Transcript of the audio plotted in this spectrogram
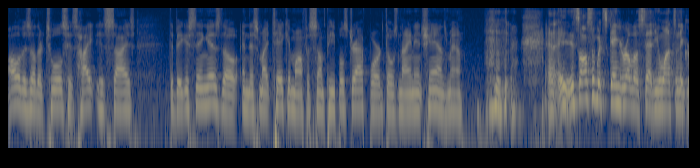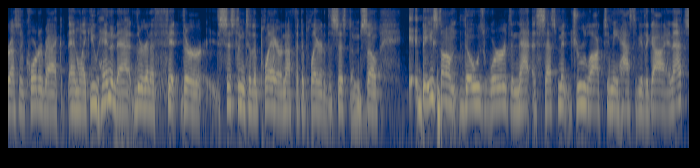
all of his other tools, his height, his size. The biggest thing is though, and this might take him off of some people's draft board, those nine inch hands, man. and it's also what Scangarello said. He wants an aggressive quarterback, and like you hinted at, they're going to fit their system to the player, not fit the player to the system. So, based on those words and that assessment, Drew Lock to me has to be the guy, and that's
